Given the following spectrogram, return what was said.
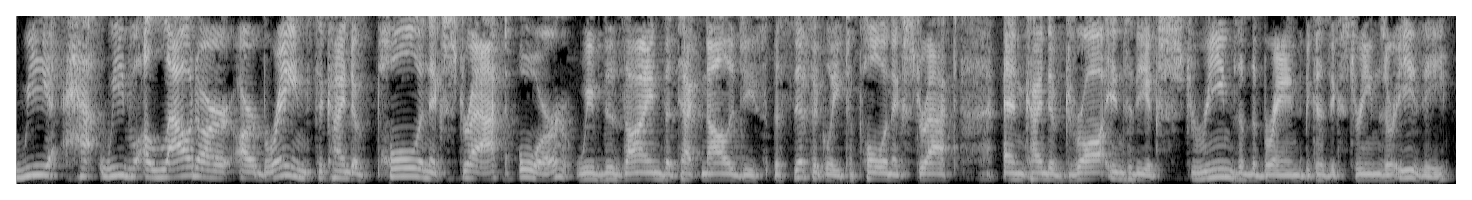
we ha- we've allowed our our brains to kind of pull and extract or we've designed the technology specifically to pull and extract and kind of draw into the extremes of the brains because extremes are easy.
